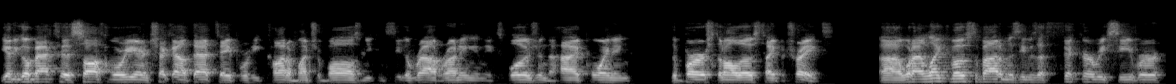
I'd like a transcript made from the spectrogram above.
you got to go back to his sophomore year and check out that tape where he caught a bunch of balls and you can see the route running and the explosion, the high pointing, the burst, and all those type of traits. Uh, what I liked most about him is he was a thicker receiver.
